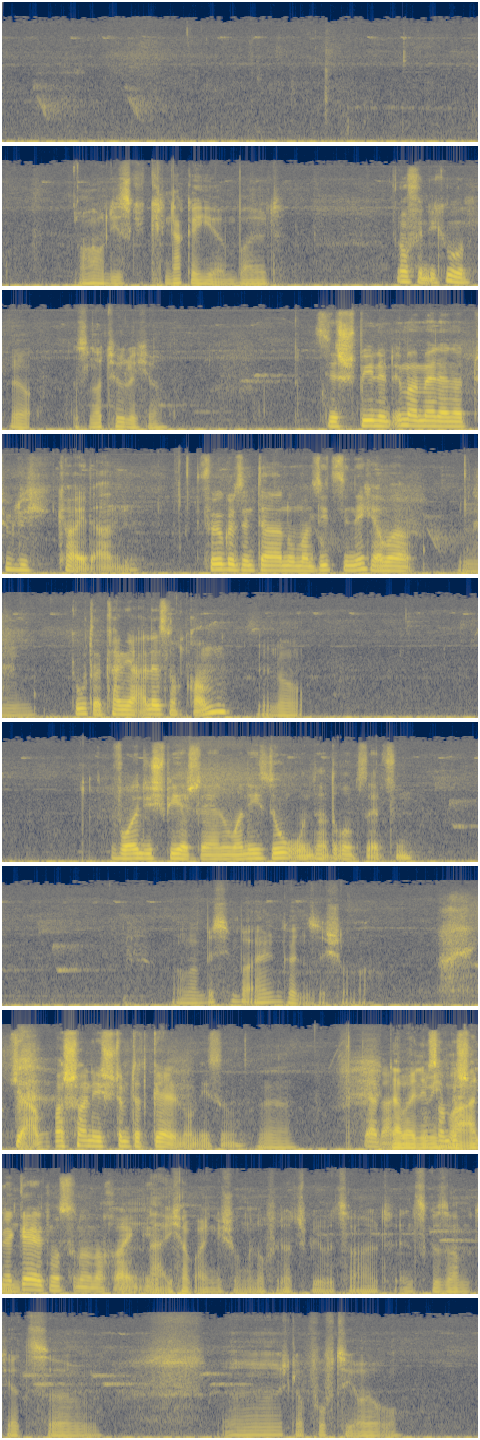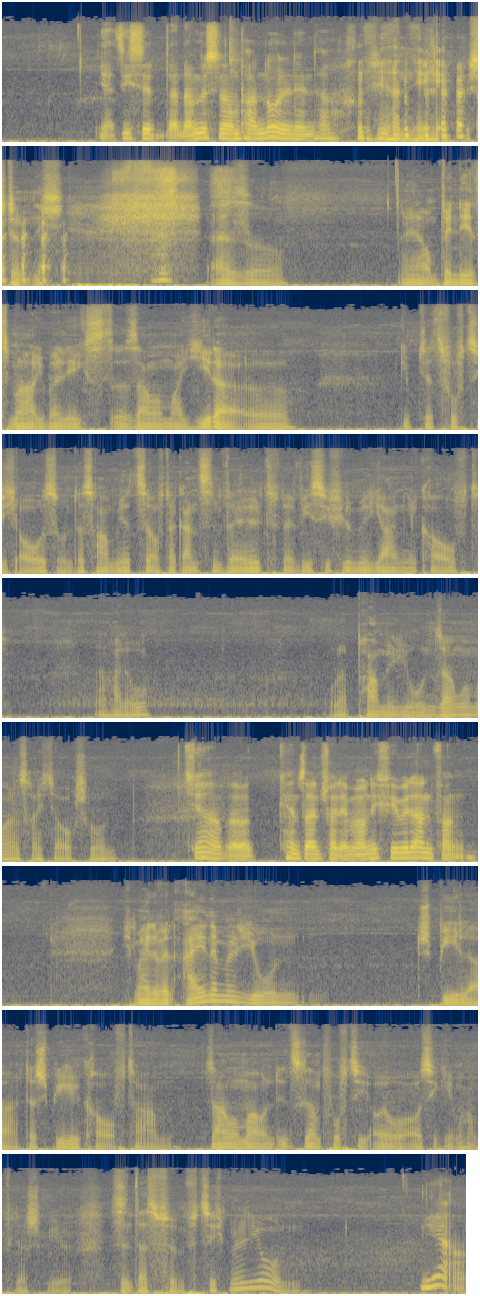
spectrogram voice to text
Ah, und dieses Geknacke hier im Wald. Oh, finde ich gut. Ja, ist natürlicher. Das Spiel nimmt immer mehr der Natürlichkeit an. Vögel sind da, nur man sieht sie nicht, aber Hm, gut, da kann ja alles noch kommen. genau. Wollen die Spielhersteller nur mal nicht so unter Druck setzen. Aber ein bisschen beeilen könnten sie sich schon mal. Ja, aber wahrscheinlich stimmt das Geld noch nicht so. Ja. Ja, dann Dabei nehme ich mal an- mehr Geld musst du nur noch reingehen. Na, ich habe eigentlich schon genug für das Spiel bezahlt. Insgesamt jetzt, ähm, äh, ich glaube 50 Euro. Ja, siehst du, da, da müssen noch ein paar Nullen hinter. ja, nee, bestimmt nicht. Also, naja, und wenn du jetzt mal überlegst, äh, sagen wir mal, jeder äh, gibt jetzt 50 aus und das haben jetzt auf der ganzen Welt, wer weiß wie viele Milliarden gekauft. Na, hallo? Oder ein paar Millionen, sagen wir mal, das reicht ja auch schon. Tja, aber kann sein anscheinend immer noch nicht viel mit anfangen. Ich meine, wenn eine Million Spieler das Spiel gekauft haben, sagen wir mal, und insgesamt 50 Euro ausgegeben haben für das Spiel, sind das 50 Millionen. Ja.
